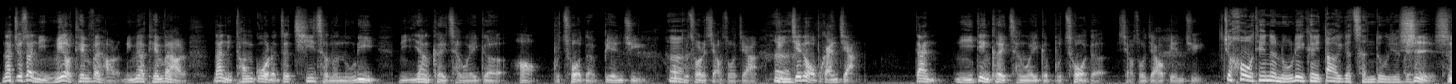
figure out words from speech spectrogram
那就算你没有天分好了，你没有天分好了，那你通过了这七成的努力，你一样可以成为一个哈、不错的编剧或嗯不错的小说家。嗯顶尖的我不敢讲，但你一定可以成为一个不错的小说家或编剧。就后天的努力可以到一个程度，就对是是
